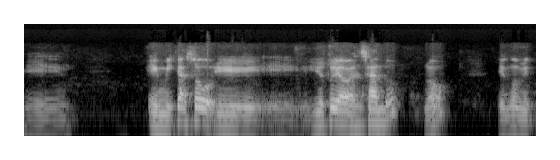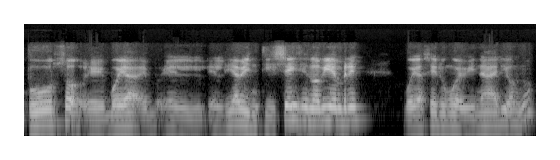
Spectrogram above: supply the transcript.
eh, en mi caso, eh, yo estoy avanzando, ¿no? Tengo mi curso, eh, voy a, el, día 26 de noviembre voy a hacer un webinario, ¿no?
